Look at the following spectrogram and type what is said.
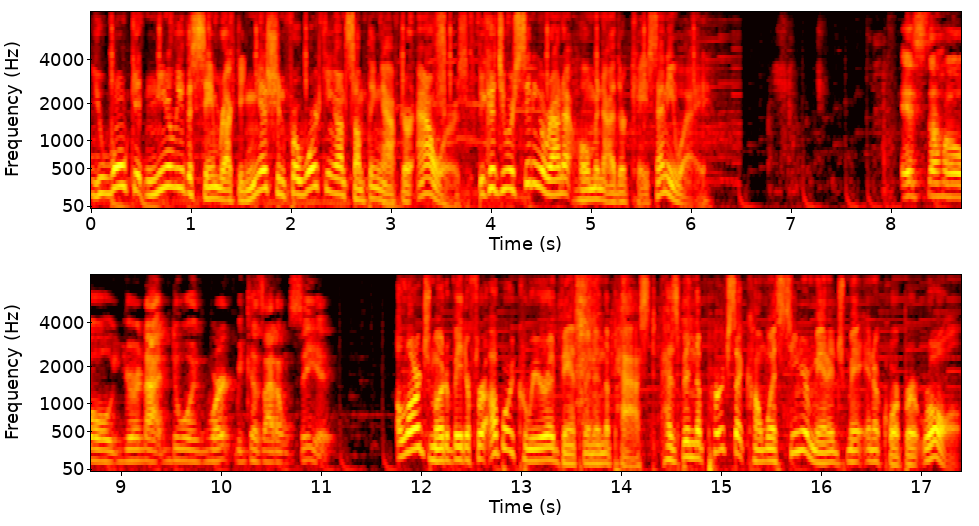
you won't get nearly the same recognition for working on something after hours, because you are sitting around at home in either case anyway. It's the whole you're not doing work because I don't see it. A large motivator for upward career advancement in the past has been the perks that come with senior management in a corporate role.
